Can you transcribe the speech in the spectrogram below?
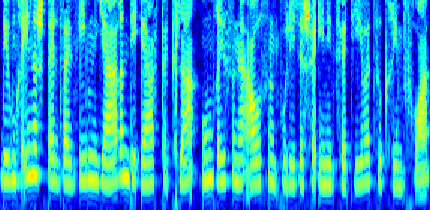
Die Ukraine stellt seit sieben Jahren die erste klar umrissene außenpolitische Initiative zu Krim vor,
